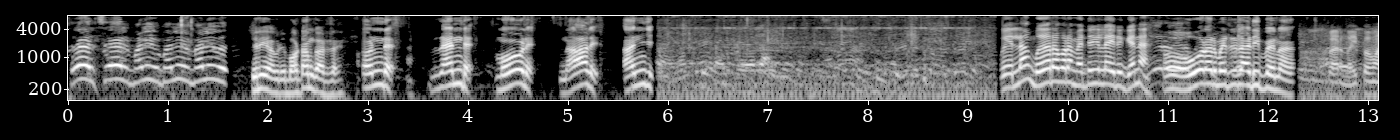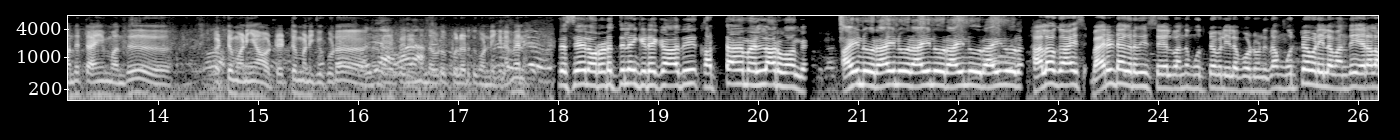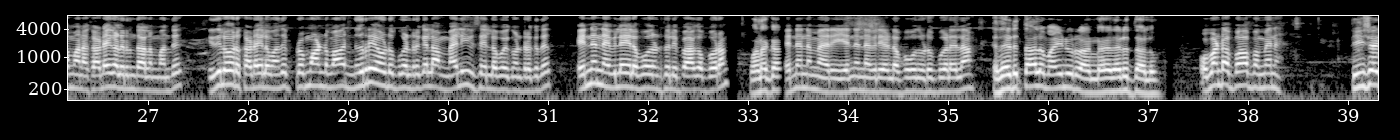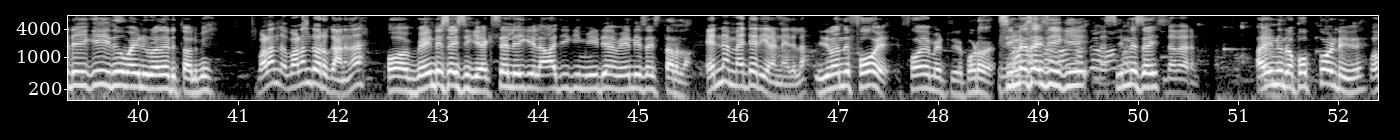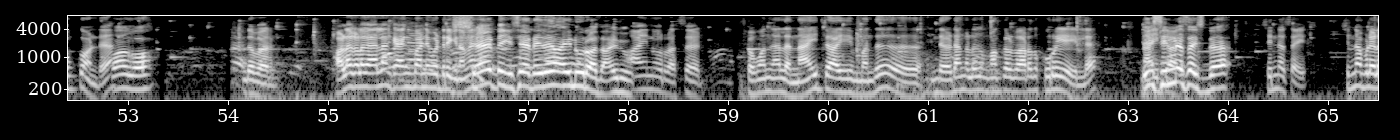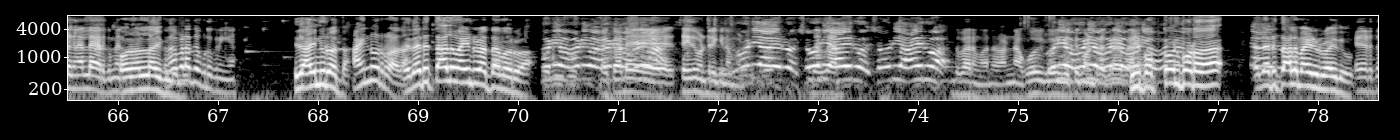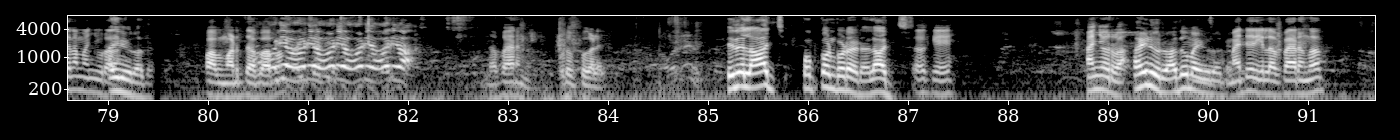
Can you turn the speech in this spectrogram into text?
Sale sale மலிவு மலிவு மலிவு. இருங்க அப்படி பொட்டம் காட்டுறேன். ஒன்று ரெண்டு மூணு நாலு அஞ்சு. எல்லாம் வேற வேற மெட்டீரியலாக இருக்கு என்ன? ஓ ஒவ்வொரு மெட்டீரியல் அடிப்பேன் நான். பாருங்க இப்போ வந்து டைம் வந்து எட்டு மணி ஆகும் எட்டு மணிக்கு கூட நிறைய பேர் இந்த உடுப்புகள் எடுத்து கொண்டிருக்கிறேன் இந்த சேல் ஒரு இடத்துலையும் கிடைக்காது. கட்டாயம் எல்லாரும் வாங்க. ஐநூறு ஐநூறு ஐநூறு ஐநூறு ஐநூறு. ஹலோ காய்ஸ் பரிடகிருதி சேல் வந்து முற்றவழியில் போட்டுருக்கோம் முற்றவழியில் வந்து ஏராளமான கடைகள் இருந்தாலும் வந்து இதில் ஒரு கடையில் வந்து பிரம்மாண்டமாக நிறைய உடுப்புகள் இருக்கு. எல்லாம் மலிவு சேலில் போய் கொண்டிருக்குது. என்னென்ன விலையில் போகுதுன்னு சொல்லி பார்க்க போகிறோம் வணக்கம். என்னென்ன மாதிரி என்னென்ன விலையில் போகுது உடுப்புகள் எல்லாம்? எதை எடுத்தாலும் ஐநூறு அண்ணா எதை எடுத்தாலும். ஒவ்வொன்றா பார்ப்போம். என்ன? டிஷர்ட்டுக்கு இதுவும் ஐநூறு எதை எடுத்தாலுமே. வளர்ந்து வளர்ந்து இருக்கானுங்க ஓ வேண்டிய சைஸுக்கு எக்ஸ்எல்க்கு லாஜிக்கு மீடியம் வேண்டிய சைஸ் தரலாம். என்ன மெட்டீரியல் என்ன இதெல்லாம் இது வந்து ஃபோவே ஃபோவே மெட்டீரியல் புடவை. சின்ன சைஸுக்கு சின்ன சைஸ் இந்த பாருங்க. ஐநூறுரூவா பொப்கார்ன் இது. பொப்கோண்டு வாங்கோ. இந்த பாருங்க. அழகழகா எல்லாம் கேங் பண்ணி விட்டுருக்கணும் ஷர்ட்டுக்கு ஷர்ட் இதே ஐநூறுரூவா தான் இது. ஐநூறுரூவா ஷர்ட் இப்போ வந்து நல்ல நைட் ஆகி வந்து இந்த இடங்களுக்கு மக்கள் வர்றது குறையே இல்லை. சின்ன சைஸ் சின்ன சைஸ் சின்ன பிள்ளைகளுக்கு நல்லா இருக்குமே. நல்லா பழத்தை கொடுக்குறீங்க? இது ஐநூறுவா தான் ஐநூறுரூவா இது எடுத்தாலும் ஐநூறுவா தான் வருவா கடை செய்து கொண்டிருக்கோம் நம்ம. பாருங்க அண்ணா கோவில் கோவில் எடுத்து கொண்டிருக்காரு இது பொப்கார்ன் போட எது எடுத்தாலும் ஐநூறுவா இது. எது எடுத்தாலும் ஐநூறுவா. ஐநூறுவா தான் பாப்போம் அடுத்த பாப்போம் இந்த பாருங்க உடுப்புகளை. இது லாட்ஜ் பொப்கார்ன் போட இடம் லாட்ஜ் ஓகே. ஐநூறுரூவா ஐநூறு அதுவும் ஐநூறுரூவா மெட்டீரியல் பாருங்க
